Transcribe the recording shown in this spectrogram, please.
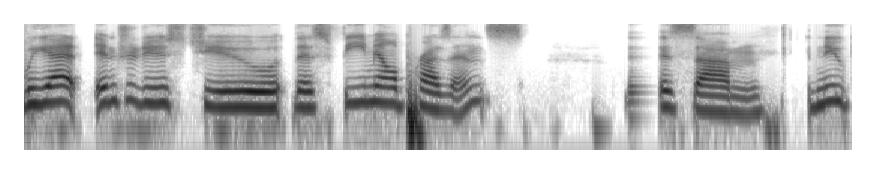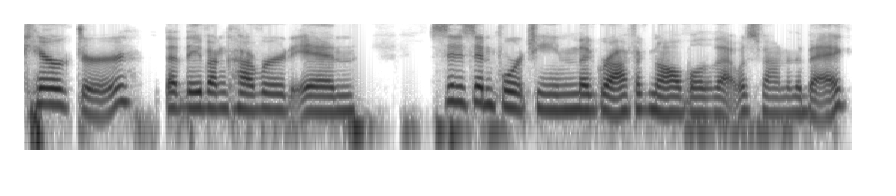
We get introduced to this female presence, this um new character that they've uncovered in Citizen 14, the graphic novel that was found in the bag.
